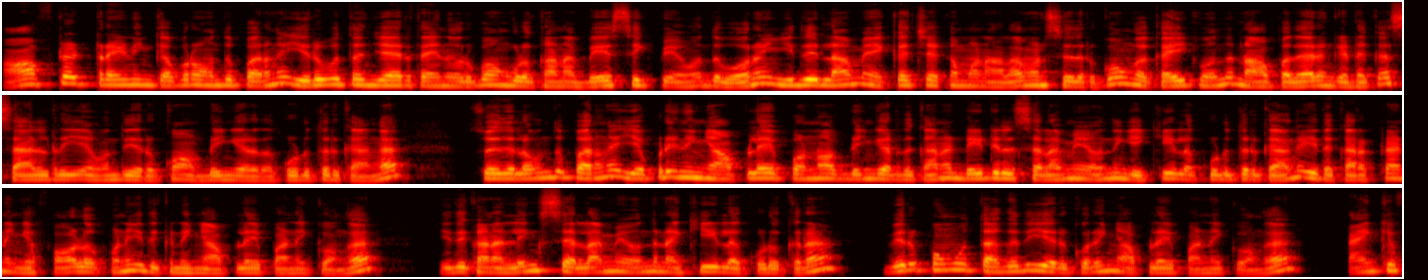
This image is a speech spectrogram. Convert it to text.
ஆஃப்டர் ட்ரைனிங்க்கு அப்புறம் வந்து பாருங்க ரூ. 25,500 உங்களுக்கான பேசிக் பே வந்து வரும். இது இல்லாமல் எக்கச்சக்கமான அலவன்ஸ் இருக்கும். உங்கள் கைக்கு வந்து 40,000 கிட்டக்க சேலரியே வந்து இருக்கும் அப்படிங்கிறத கொடுத்துருக்காங்க ஸோ இதில் வந்து பாருங்கள் எப்படி நீங்கள் அப்ளை பண்ணோம் அப்படிங்கிறதுக்கான டீட்டெயில்ஸ் எல்லாமே வந்து இங்கே கீழே கொடுத்துருக்காங்க இதை கரெக்டாக நீங்கள் ஃபாலோ பண்ணி இதுக்கு நீங்கள் அப்ளை பண்ணிக்கோங்க. இதுக்கான லிங்க்ஸ் எல்லாமே வந்து நான் கீழே கொடுக்குறேன் விருப்பமும், தகுதி இருக்கிறவங்க அப்ளை பண்ணிக்கோங்க. தேங்க் யூ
